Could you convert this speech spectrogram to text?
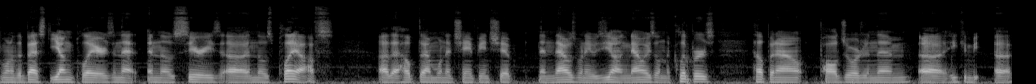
one of the best young players in that in those series uh, in those playoffs uh, that helped them win a championship. And that was when he was young. Now he's on the Clippers, helping out Paul George and them. Uh, he can be uh,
